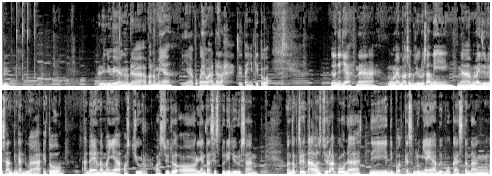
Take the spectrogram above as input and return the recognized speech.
ada juga yang udah apa namanya ya pokoknya adalah ceritanya gitu. Lanjut ya. Nah mulai masuk jurusan nih. Nah mulai jurusan tingkat 2 itu ada yang namanya osjur. Osjur itu orientasi studi jurusan untuk cerita Osjur aku udah di di podcast sebelumnya ya, di podcast tentang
